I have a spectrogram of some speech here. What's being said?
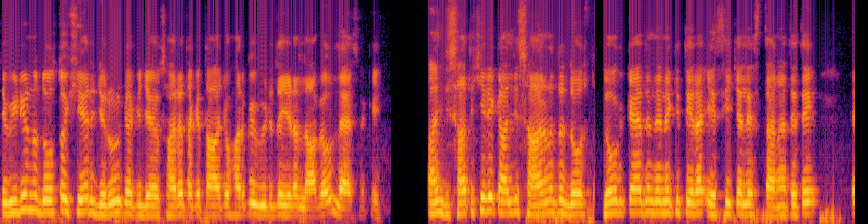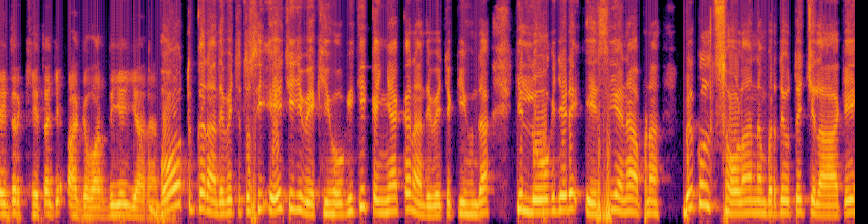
ਤੇ ਵੀਡੀਓ ਨੂੰ ਦੋਸਤੋ ਸ਼ੇਅਰ ਜ਼ਰੂਰ ਕਰਕੇ ਜਾਇਓ ਸਾਰੇ ਤੱਕ ਤਾਂ ਜੋ ਹਰ ਕੋਈ ਵੀਡੀਓ ਦਾ ਜਿਹੜਾ ਲਾਭ ਹੈ, ਉਹ ਲੈ ਸਕੇ। ਹਾਂਜੀ, ਸਤਿ ਸ਼੍ਰੀ ਅਕਾਲ ਜੀ ਸਾਰਿਆਂ ਨੂੰ ਤੇ ਦੋਸਤ, ਲੋਕ ਕਹਿ ਦਿੰਦੇ ਨੇ ਕਿ ਤੇਰਾ ਏਸੀ ਚੱਲੇ 17 ਤੇ ਤੇ ਇਧਰ ਖੇਤਾਂ 'ਚ ਅੱਗ ਵਰਦੀ ਹੈ ਯਾਰਾਂ ਤੇ। ਬਹੁਤ ਘਰਾਂ ਦੇ ਵਿੱਚ ਤੁਸੀਂ ਇਹ ਚੀਜ਼ ਵੇਖੀ ਹੋਗੀ ਕਿ ਕਈਆਂ ਘਰਾਂ ਦੇ ਵਿੱਚ ਕੀ ਹੁੰਦਾ ਕਿ ਲੋਕ ਜਿਹੜੇ ਏਸੀ ਹੈ ਨਾ ਆਪਣਾ ਬਿਲਕੁਲ 16 ਨੰਬਰ ਦੇ ਉੱਤੇ ਚਲਾ ਕੇ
